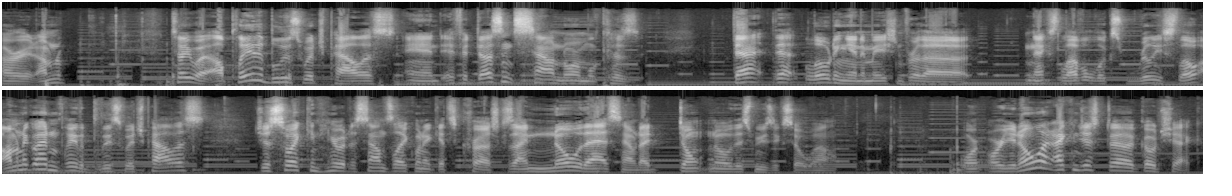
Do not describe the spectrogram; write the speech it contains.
Alright, I'm going to... Tell you what, I'll play the Blue Switch Palace, and if it doesn't sound normal, because that that loading animation for the next level looks really slow. I'm gonna go ahead and play the Blue Switch Palace, just so I can hear what it sounds like when it gets crushed, because I know that sound. I don't know this music so well. Or, or you know what? I can just uh, go check.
